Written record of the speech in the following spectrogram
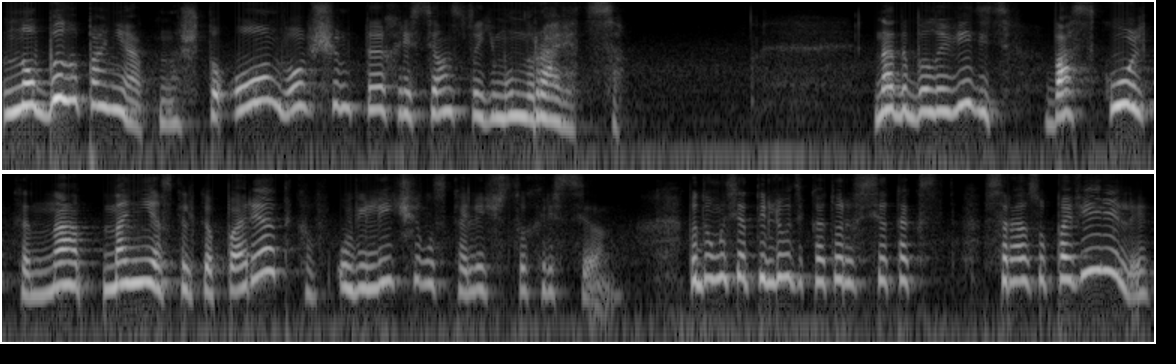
но было понятно, что он, в общем-то, христианство ему нравится. Надо было видеть, во сколько на, на несколько порядков увеличилось количество христиан. Вы думаете, это люди, которые все так сразу поверили?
